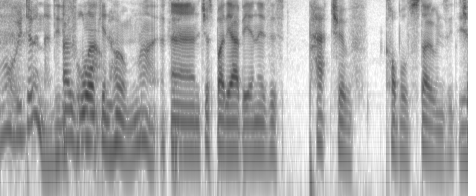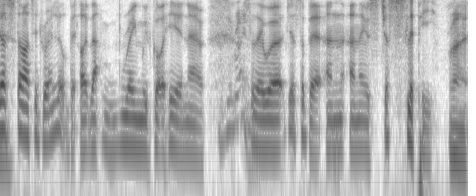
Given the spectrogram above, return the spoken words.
What were you doing then? Did you I was fall walking out? home, Right. Okay. and just by the abbey, and there's this patch of cobblestones. It Yeah. just started raining a little bit like that rain we've got here now. Was it raining? So they were just a bit, and and it was just slippy. right.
